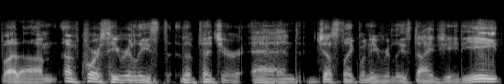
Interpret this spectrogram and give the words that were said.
but um, of course he released the picture and just like when he released IG88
